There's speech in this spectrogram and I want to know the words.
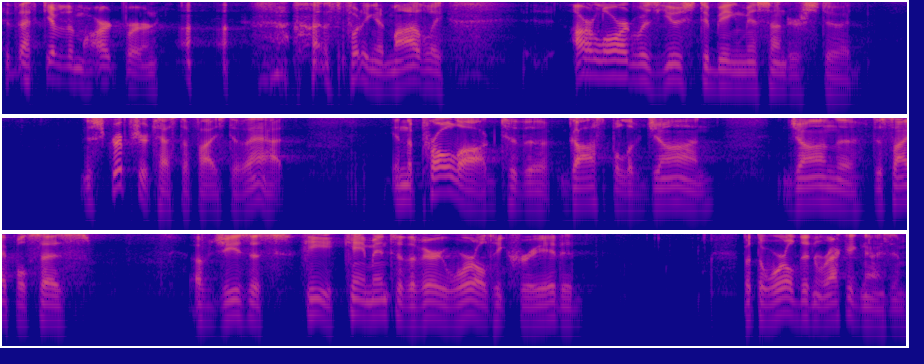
did that give them heartburn. That's putting it mildly. Our Lord was used to being misunderstood. The scripture testifies to that. In the prologue to the Gospel of John, John, the disciple, says of Jesus, He came into the very world He created but the world didn't recognize him.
